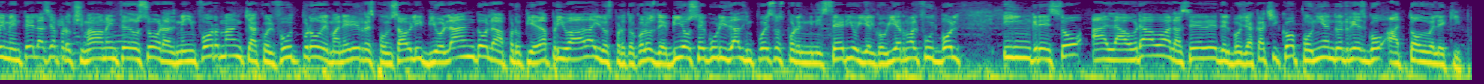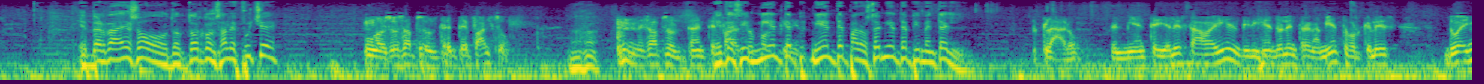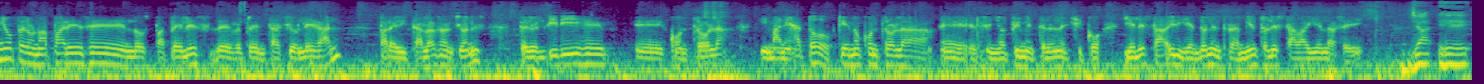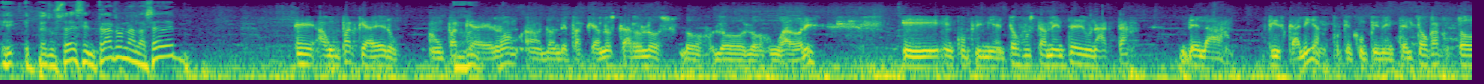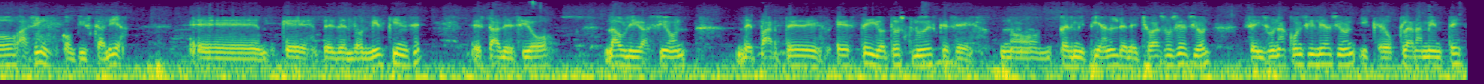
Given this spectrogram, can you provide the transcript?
Pimentel hace aproximadamente dos horas me informan que Acolfood Pro de manera irresponsable y violando la propiedad privada y los protocolos de bioseguridad impuestos por el ministerio y el gobierno al fútbol ingresó a la Brava a la sede del Boyacá Chico poniendo en riesgo a todo el equipo. ¿Es verdad eso, doctor González Puche? No, eso es absolutamente falso. Es absolutamente Es falso. decir, miente, porque- miente para usted, miente Pimentel. Claro, él miente y él estaba ahí dirigiendo el entrenamiento porque él es dueño, pero no aparece en los papeles de representación legal para evitar las sanciones, pero él dirige, eh, controla y maneja todo. ¿Quién no controla eh, el señor Pimentel en el chico? Y él estaba dirigiendo el entrenamiento, él estaba ahí en la sede, Ya, eh, eh, pero ustedes entraron a la sede. Eh, a un parqueadero, a un parqueadero donde parquean los carros los, los, los- los jugadores, y en cumplimiento justamente de un acta de la fiscalía, porque con Pimentel toca todo así, con fiscalía, eh, que desde el 2015 estableció la obligación de parte de este y otros clubes que se no permitían el derecho de asociación, se hizo una conciliación y quedó claramente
